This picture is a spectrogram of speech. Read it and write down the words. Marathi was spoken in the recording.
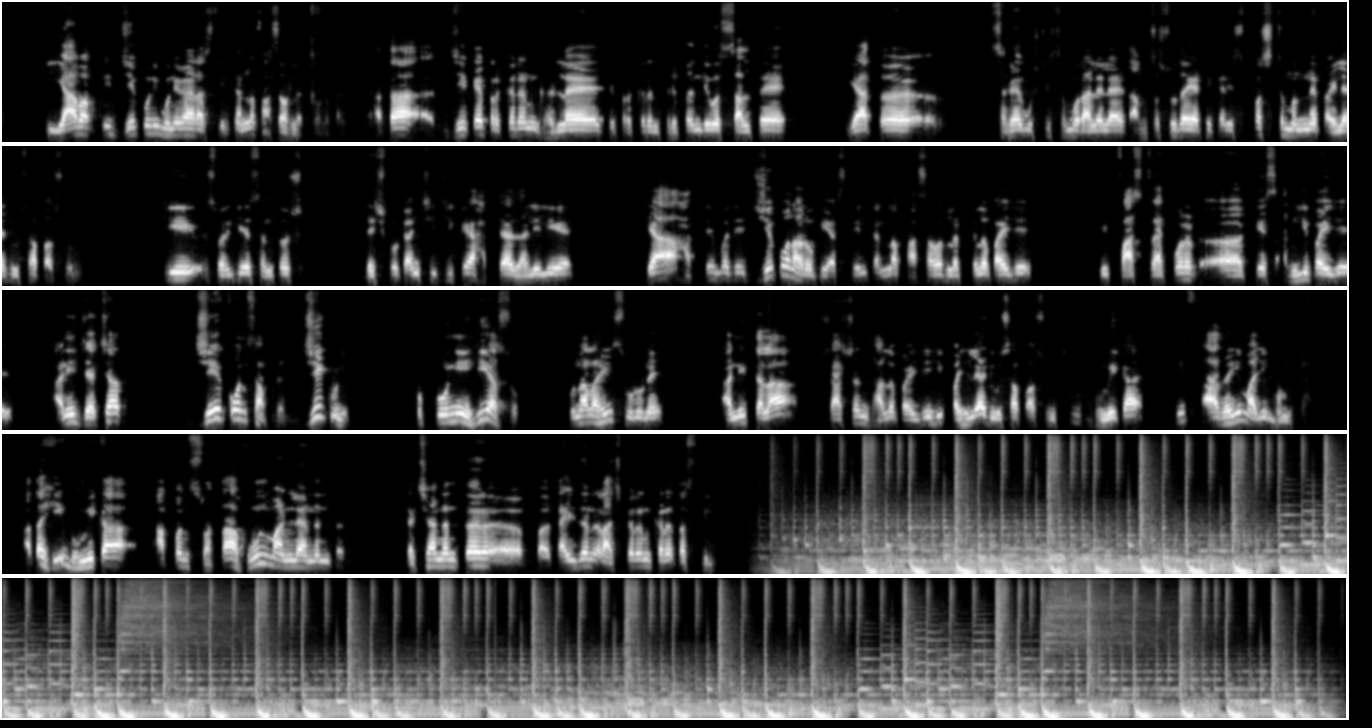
की या बाबतीत जे कोणी गुन्हेगार असतील त्यांना फासावर लटकवलं पाहिजे. आता जे काही प्रकरण घडलंय ते प्रकरण त्रेपन्न दिवस चालतंय यात सगळ्या गोष्टी समोर आलेल्या आहेत. आमचं सुद्धा या ठिकाणी स्पष्ट म्हणणं आहे पहिल्या दिवसापासून की स्वर्गीय संतोष देशमुखांची जी काही हत्या झालेली आहे त्या हत्येमध्ये जे कोण आरोपी असतील त्यांना फासावर लटकलं पाहिजे. ती फास्ट ट्रॅकवर केस आणली पाहिजे आणि ज्याच्यात जे कोण सापडेल जे कोणी तो कोणीही असो कुणालाही सोडू नये आणि त्याला शासन झालं पाहिजे ही पहिल्या दिवसापासूनची भूमिका आहे. तीच आजही माझी भूमिका आहे. आता ही भूमिका आपण स्वतःहून मांडल्यानंतर त्याच्यानंतर काही जण राजकारण करत असतील.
